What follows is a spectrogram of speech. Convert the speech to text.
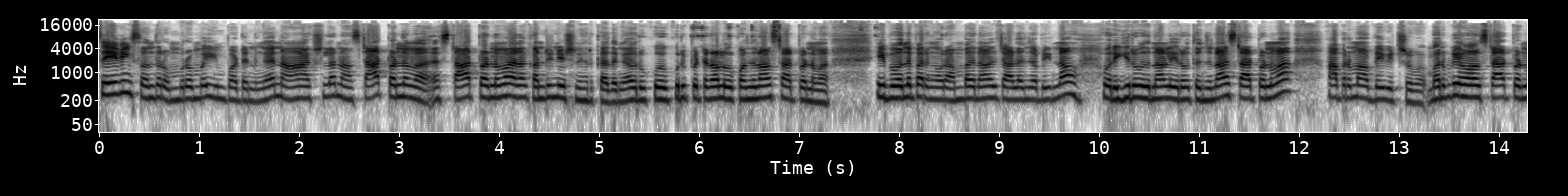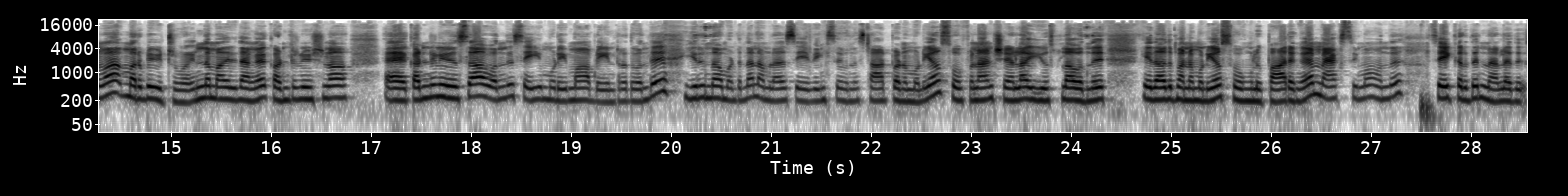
சேவிங்ஸ் வந்து ரொம்ப ரொம்ப இம்பார்ட்டன்ட்டுங்க நான் ஆக்சுவலாக நான் ஸ்டார்ட் பண்ணுவேன். ஸ்டார்ட் பண்ணுவேன் ஆனால் கண்டினியூஷன் இருக்காதுங்க. ஒரு கு- குறிப்பிட்ட நாள் ஒரு கொஞ்ச நாள் ஸ்டார்ட் பண்ணுவேன். இப்போ வந்து பாருங்கள் ஒரு ஐம்பது நாள் சேலஞ்ச் அப்படின்னா ஒரு இருபது நாள் இருபத்தஞ்சு நாள் ஸ்டார்ட் பண்ணுவேன். அப்புறமா அப்படியே விட்டுருவேன். மறுபடியும் ஸ்டார்ட் பண்ணுவேன் மறுபடியும் விட்டுருவேன். இந்த மாதிரி தாங்க கண்டினியூஷனாக கண்டினியூஸாக வந்து செய்ய முடியுமா அப்படின்றது வந்து இருந்தால் மட்டும்தான் நம்மளால் சேவிங்ஸ் வந்து ஸ்டார்ட் பண்ண முடியும். ஸோ ஃபினான்ஷியலாக யூஸ்ஃபுல்லாக வந்து ஏதாவது பண்ண முடியும். ஸோ உங்களுக்கு பாருங்கள் மேக்ஸிமம் வந்து சேர்க்குறது நல்லது.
